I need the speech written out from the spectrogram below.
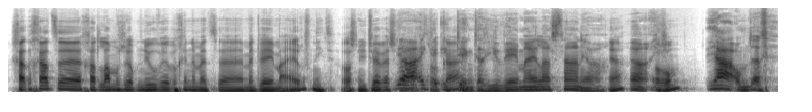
Gaat, gaat, eh gaat Lammers opnieuw weer beginnen met, eh met Weemeyer of niet? Dat was nu twee wedstrijden Ja, ik, ik denk dat hij mij laat staan, ja. Ja? ik- Waarom? Ja, omdat,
